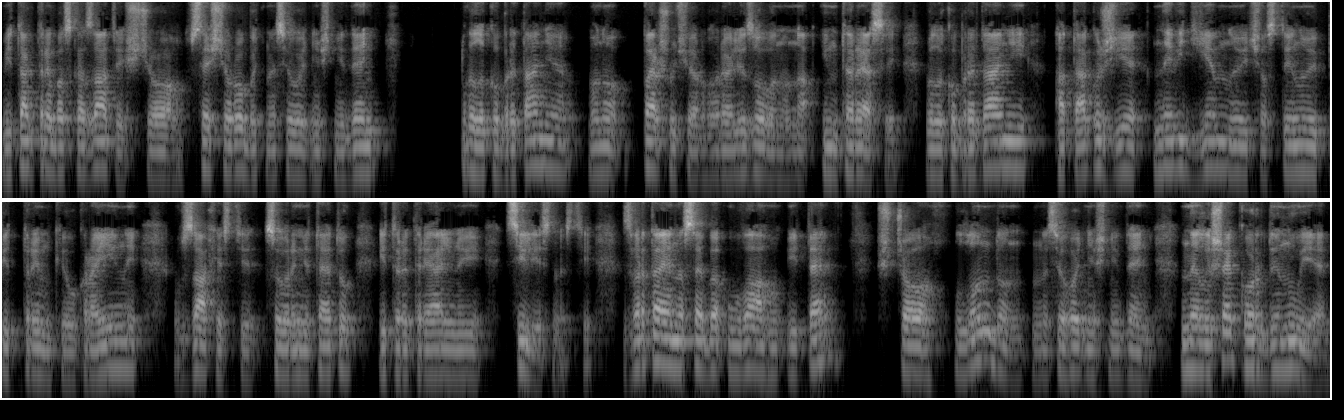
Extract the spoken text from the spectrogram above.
Відтак треба сказати, що все, що робить на сьогоднішній день Великобританія, воно в першу чергу реалізовано на інтереси Великобританії, а також є невід'ємною частиною підтримки України в захисті суверенітету і територіальної цілісності. Звертає на себе увагу і те, що Лондон на сьогоднішній день не лише координує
